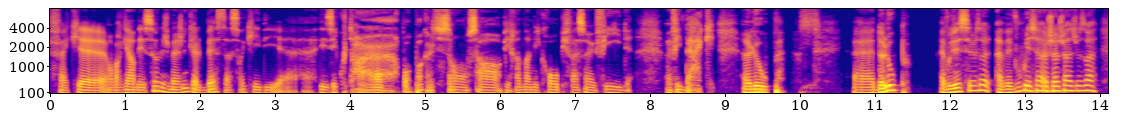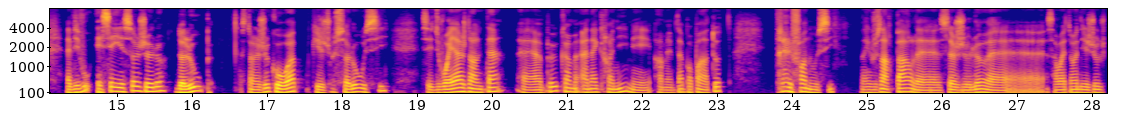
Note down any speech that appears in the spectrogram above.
Fait que euh, on va regarder ça. J'imagine que le best, ça serait qu'il y ait des, euh, des écouteurs pour pas que le son sorte, puis rentre dans le micro, puis fasse un feed, un feedback, un loop. Euh, de loop. Avez-vous essayé ça? Avez-vous essayé, ce jeu-là? De loop. C'est un jeu coop qui joue solo aussi. C'est du voyage dans le temps, euh, un peu comme Anachronie, mais en même temps, pas, pas en tout. Très le fun aussi. Donc, je vous en reparle, euh, ce jeu-là. euh, ça va être un des jeux que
